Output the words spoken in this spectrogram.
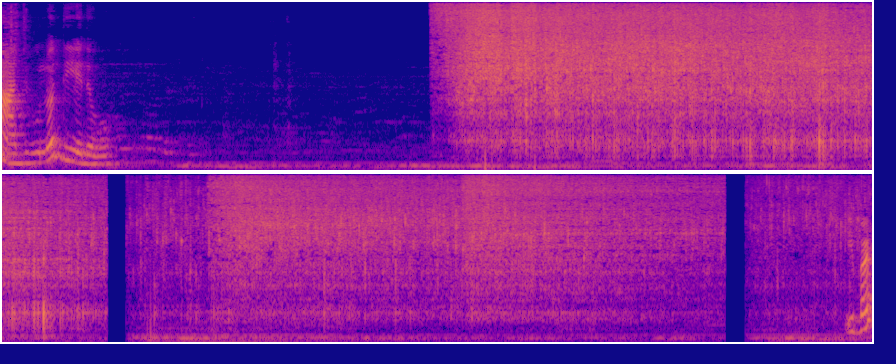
মাছগুলো দিয়ে দেব। এবার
